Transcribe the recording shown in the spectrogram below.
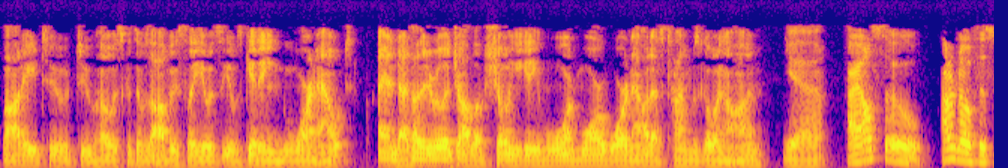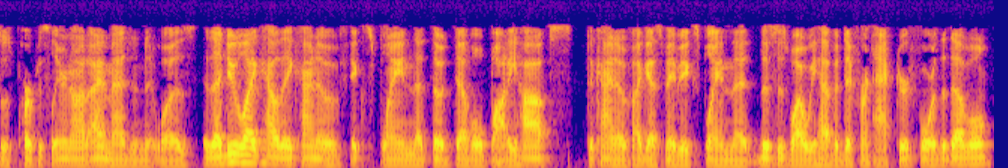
body to to host because it was obviously it was it was getting worn out, and I thought they did a really good job of showing it getting more and more worn out as time was going on. Yeah. I also I don't know if this was purposely or not. I imagined it was. Is I do like how they kind of explain that the devil body hops to kind of I guess maybe explain that this is why we have a different actor for the devil.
